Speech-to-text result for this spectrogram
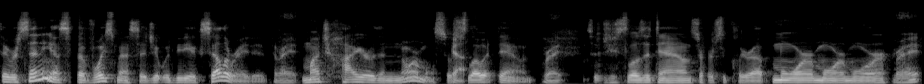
they were sending us a voice message, it would be accelerated right much higher than normal. So Yeah. slow it down. right So she slows it down, starts to clear up more, more, more. right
